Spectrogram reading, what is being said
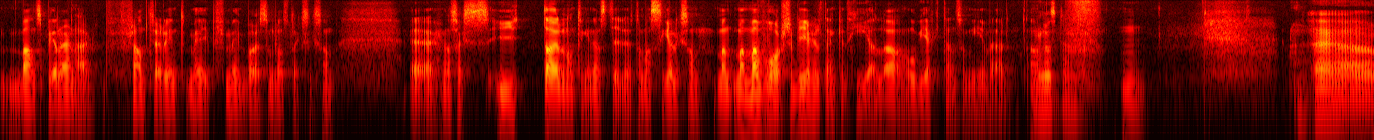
bandspelaren här framträder inte mig, för mig bara som någon slags, liksom, eh, någon slags yta eller någonting i den stilen, utan man ser liksom, man, man, man varseblir helt enkelt hela objekten som är i världen. Ja. Just det. Mm. Eh,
